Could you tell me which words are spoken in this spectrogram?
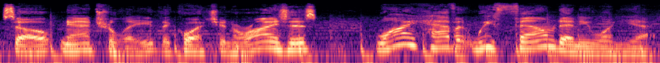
So, naturally, the question arises why haven't we found anyone yet?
